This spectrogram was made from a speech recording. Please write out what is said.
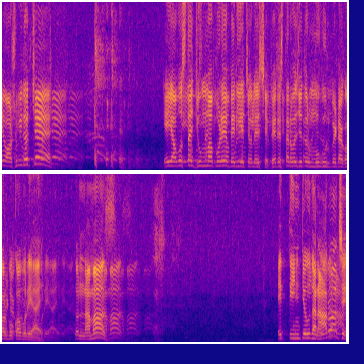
এ অসুবিধা হচ্ছে? এই অবস্থায় জুম্মা পড়ে বেরিয়ে চলে এসছে। ফেরেস্তার বলছে, তোর মুগুর পেটা করব, কবরে আয়। তোর নামাজ? এই তিনটে উদাহরণ আরও আছে।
